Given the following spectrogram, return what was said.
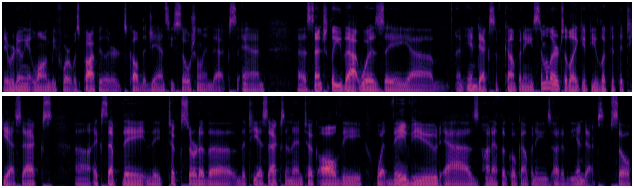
They were doing it long before it was popular. It's called the Jantzi Social Index, and uh, essentially that was a um, an index of companies similar to like if you looked at the TSX, uh, except they they took sort of the the TSX and then took all the what they viewed as unethical companies out of the index. So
